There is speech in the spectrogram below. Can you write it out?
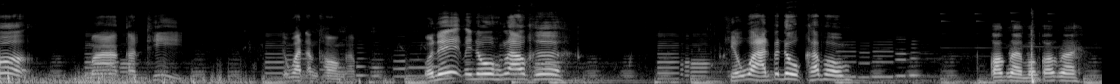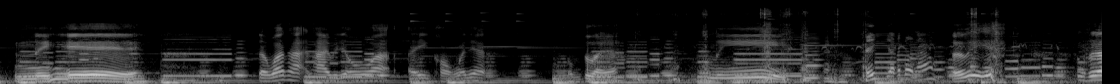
ก็มากันที่จังหวัดอ่างทองครับ วันนี้เมนูของเราคือ เขียวหวานปลาดุกครับผมกล้องหน่อยมองกล้องหน่อยนี่แต่ว่าถ่ายถ่ายวิดีโออะไอของอันเนี้ย ผมสวยอะนี่เฮ้ยอย่ากระโดดน้เออนี่เสื้อ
